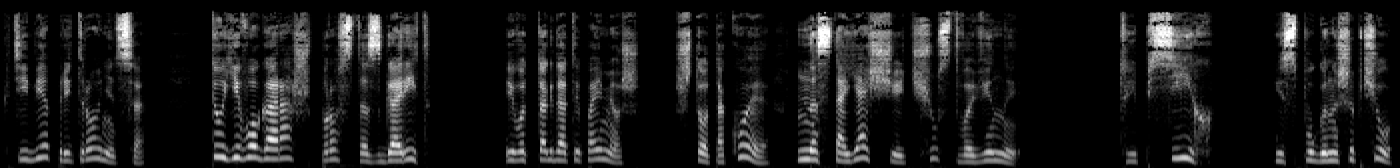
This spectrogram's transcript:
к тебе притронется, то его гараж просто сгорит. И вот тогда ты поймешь, что такое настоящее чувство вины. Ты псих, испуганно шепчу.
